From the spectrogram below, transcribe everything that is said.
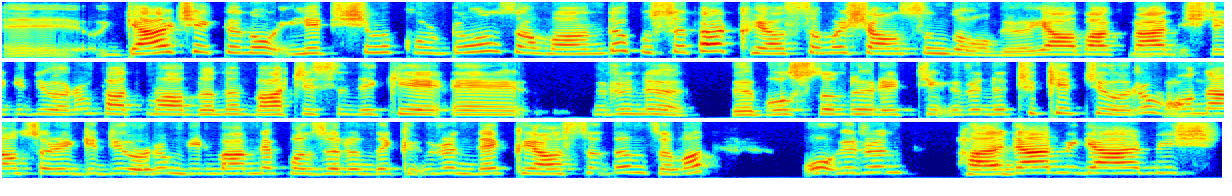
E, gerçekten o iletişimi kurduğun zaman da bu sefer kıyaslama şansın da oluyor. Ya bak ben işte gidiyorum Fatma ablanın bahçesindeki e, ürünü, e, ürettiği ürünü tüketiyorum. Ondan sonra gidiyorum bilmem ne pazarındaki ürünle kıyasladığım zaman o ürün halden mi gelmiş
